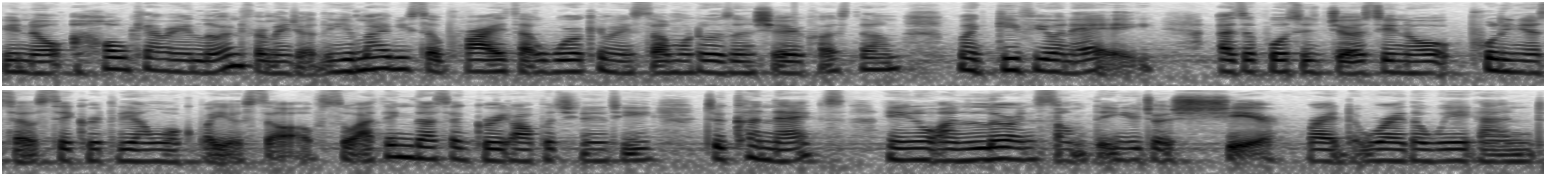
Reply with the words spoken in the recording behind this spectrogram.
You know, how can we learn from each other? You might be surprised that working with someone who doesn't share your custom might give you an A, as opposed to just, you know, pulling yourself secretly and walk by yourself. So I think that's a great opportunity to connect, you know, and learn something. You just share right, right away. And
